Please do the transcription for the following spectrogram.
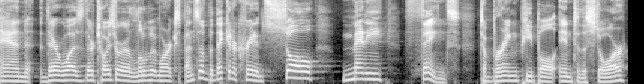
And there was their toys were a little bit more expensive, but they could have created so many things to bring people into the store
